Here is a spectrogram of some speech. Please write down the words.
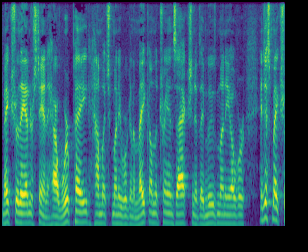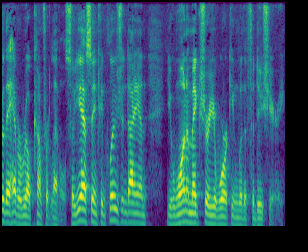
make sure they understand how we're paid, how much money we're going to make on the transaction if they move money over, and just make sure they have a real comfort level. So, yes, in conclusion, Diane, you want to make sure you're working with a fiduciary.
